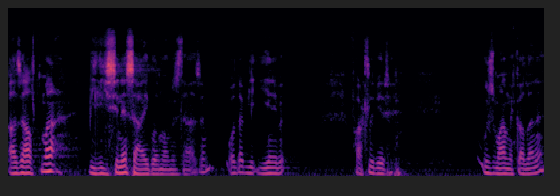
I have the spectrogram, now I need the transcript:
azaltma bilgisine sahip olmamız lazım. O da bir yeni farklı bir uzmanlık alanı.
